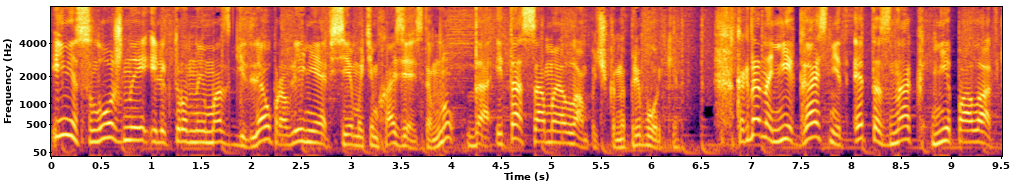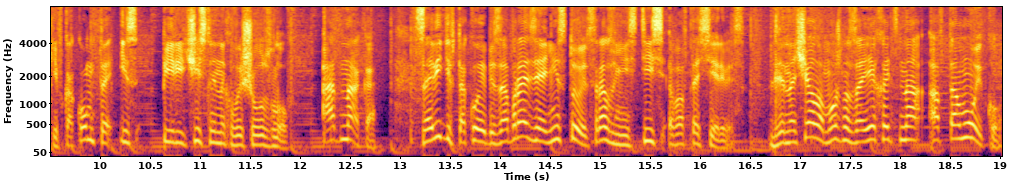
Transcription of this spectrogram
и несложные электронные мозги для управления всем этим хозяйством. Ну да, и та самая лампочка на приборке. Когда она не гаснет, это знак неполадки в каком-то из перечисленных выше узлов. Однако, завидев такое безобразие, не стоит сразу нестись в автосервис. Для начала можно заехать на автомойку.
